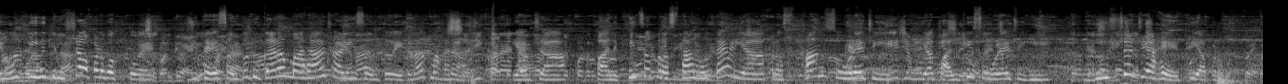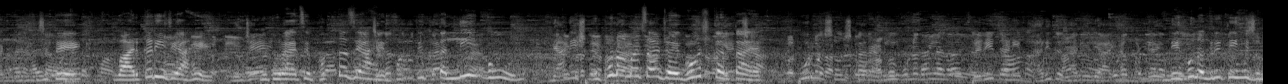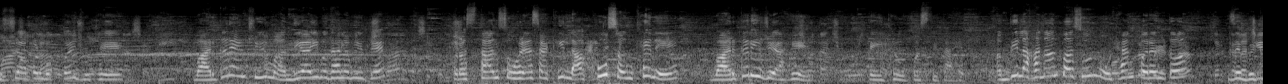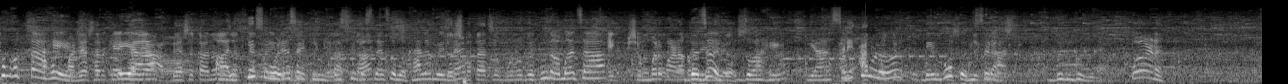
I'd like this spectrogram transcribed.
देहूतली ही दृश्य आपण बघतोय. जिथे संत तुकाराम महाराज आणि संत एकनाथ महाराज यांच्या पालखीचं प्रस्थान होत आहे आणि या प्रस्थान सोहळ्याची या पालखी सोहळ्याची ही दृश्य जी आहे ती आपण बघतोय. जिथे वारकरी जे आहेत मथुरायाचे भक्त जे आहेत भक्ती तल्लीन होऊन विठुनामाचा जयघोष करतायत. पूर्व संस्काराने प्रेरित आणि भारित झालेल्या या मंडळी देहू नगरीतली ही दृश्य आपण बघतोय जिथे वारकऱ्यांची मांदियाळी बघायला मिळते. प्रस्थान सोहळ्यासाठी लाखो संख्येने वारकरी जे आहेत ते इथे उपस्थित आहेत. अगदी लहानांपासून मोठ्यांपर्यंत जे विठू भक्त आहेत ते या पालखी सोहळ्यासाठी उपस्थित असल्याचं बघायला मिळत. विठू नामाचा गजर. जो आहे या संपूर्ण देहू परिसरात दुमदुमलाय पण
